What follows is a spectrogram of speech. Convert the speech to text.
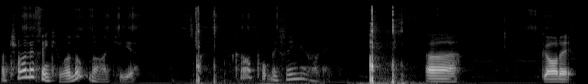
I'm trying to think who I look like here. I can't put my finger on it. Ah, uh, got it.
